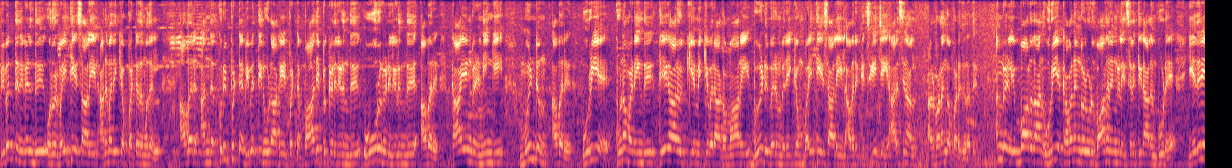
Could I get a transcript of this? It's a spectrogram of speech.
விபத்து நிகழ்ந்து ஒருவர் வைத்தியசாலையில் அனுமதிக்கப்பட்டது முதல் அவர் அந்த குறிப்பிட்ட விபத்தினூடாக ஏற்பட்ட பாதிப்புகளிலிருந்து ஊறுகளிலிருந்து அவர் காயங்கள் நீங்கி மீண்டும் அவர் உரிய குணமடைந்து தேகாரோக்கியமிக்கவராக மாறி வீடு வரும் வரைக்கும் வைத்தியசாலையில் அவருக்கு சிகிச்சை அரசினால் வழங்கப்படுகிறது. நாங்கள் எவ்வாறுதான் உரிய கவனங்களோடு வாகனங்களை செலுத்தினாலும் கூட எதிரே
